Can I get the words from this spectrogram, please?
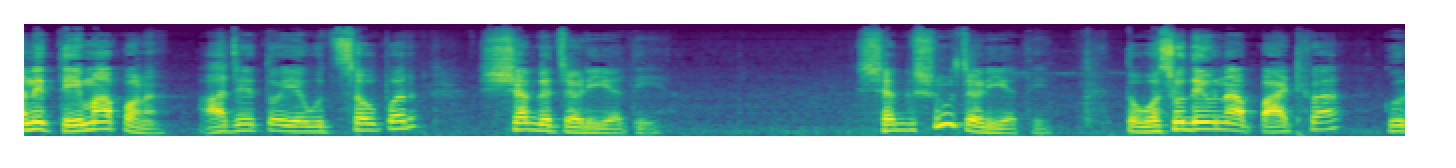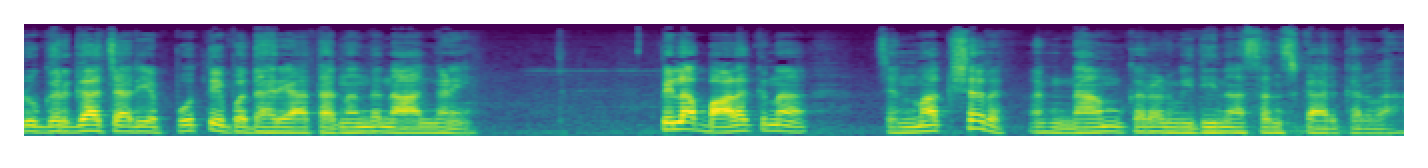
અને તેમાં પણ આજે તો એ ઉત્સવ પર શગ ચડી હતી. શગ શું ચડી હતી? તો વસુદેવના પાઠવા ગુરુ ગર્ગાચાર્ય પોતે પધાર્યા હતા નંદના આંગણે. પેલા બાળકના જન્માક્ષર અને નામકરણ વિધિના સંસ્કાર કરવા.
